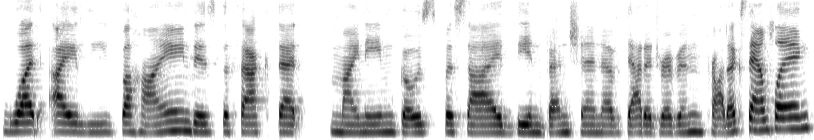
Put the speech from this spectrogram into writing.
what I leave behind is the fact that my name goes beside the invention of data driven product sampling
